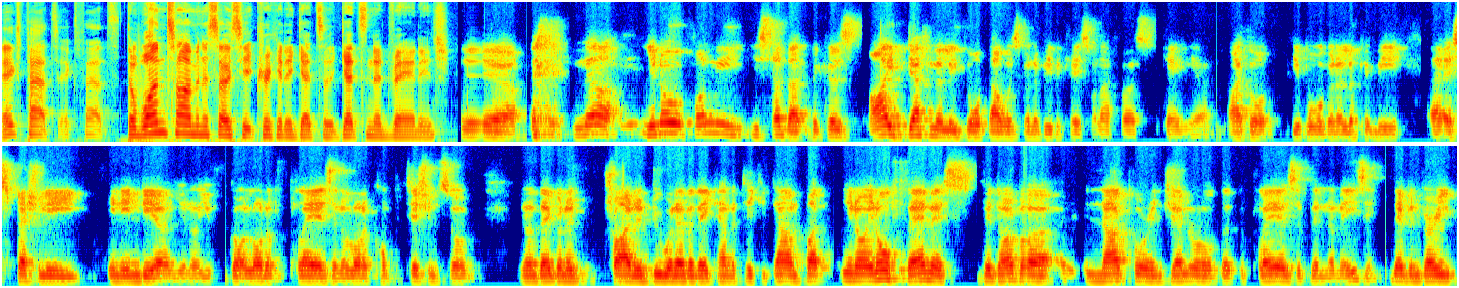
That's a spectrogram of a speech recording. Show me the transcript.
expats, expats. The one time an associate cricketer gets a, gets an advantage. Yeah. no, you know, funny you said that because I definitely thought that was going to be the case when I first came here. I thought people were going to look at me, uh, especially in India. You know, you've got a lot of players and a lot of competition, so you know they're going to try to do whatever they can to take you down. But you know, in all fairness, Vidarbha, Nagpur in general, the, the players have been amazing. They've been very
